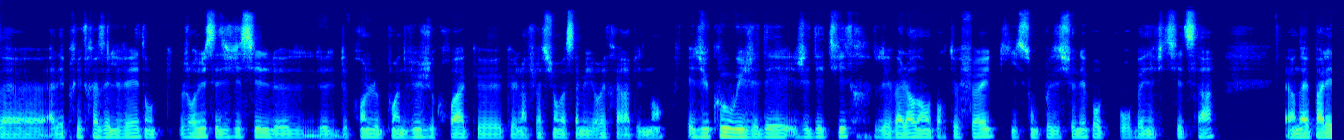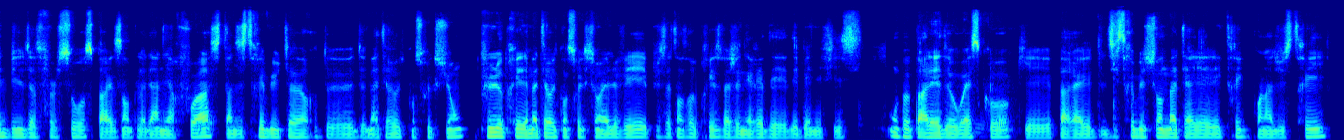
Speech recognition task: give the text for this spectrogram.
euh, à des prix très élevés. Donc aujourd'hui, c'est difficile de, prendre le point de vue, je crois, que, l'inflation va s'améliorer très rapidement. Et du coup, oui, j'ai des, titres, des valeurs dans mon portefeuille qui sont positionnés pour, pour bénéficier de ça. On avait parlé de Builders for Source, par exemple, la dernière fois. C'est un distributeur de, de, matériaux de construction. Plus le prix des matériaux de construction est élevé, plus cette entreprise va générer des, des bénéfices. On peut parler de Wesco, qui est pareil, de distribution de matériel électrique pour l'industrie.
